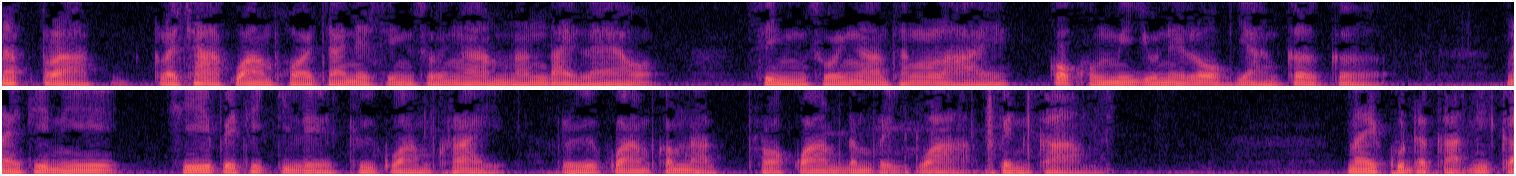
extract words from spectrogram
นักปราชญ์กระชากความพอใจในสิ่งสวยงามนั้นได้แล้ว สิ่งสวยงามทั้งหลายก็คงมีอยู่ในโลกอย่างเก้อเก้อในที่นี้ชี้ไปที่กิเลสคือความใคร่ หรือความกำหนัด เพราะความดำริว่าเป็นกาม ในขุตกะนิก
